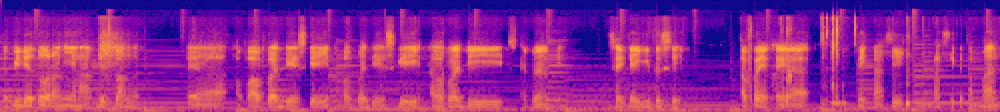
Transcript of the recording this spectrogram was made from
tapi dia tuh orangnya yang update banget kayak apa-apa SG apa-apa di SG apa-apa di Instagram saya kayak gitu sih apa ya kayak ini kasih kasih ke teman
